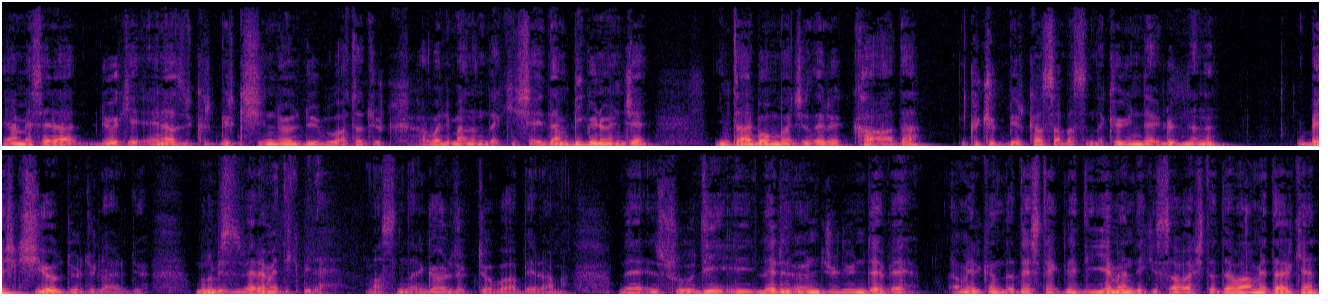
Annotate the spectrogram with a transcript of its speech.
Yani mesela diyor ki en az 41 kişinin öldüğü bu Atatürk Havalimanı'ndaki şeyden bir gün önce intihar bombacıları Kaa'da küçük bir kasabasında köyünde Lübnan'ın 5 kişiyi öldürdüler diyor. Bunu biz veremedik bile aslında gördük diyor bu haberi ama. Ve Suudilerin öncülüğünde ve Amerika'nın da desteklediği Yemen'deki savaşta devam ederken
